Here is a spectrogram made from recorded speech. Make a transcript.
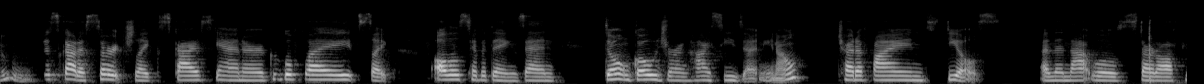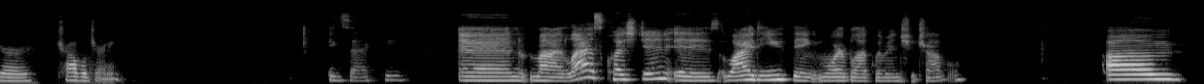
Ooh. just got to search like Skyscanner, Google Flights, like all those type of things. And don't go during high season, you know, try to find deals. And then that will start off your travel journey. Exactly. And my last question is why do you think more black women should travel? Um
